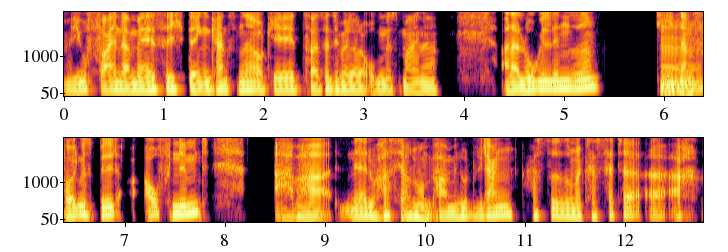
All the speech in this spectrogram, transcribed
Viewfinder-mäßig denken kannst, ne, okay, zwei Zentimeter da oben ist meine analoge Linse, die Mhm. dann folgendes Bild aufnimmt. Aber ne, du hast ja auch nur ein paar Minuten. Wie lang hast du so eine Kassette? Äh, ach,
